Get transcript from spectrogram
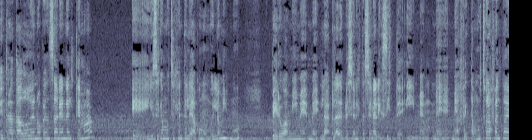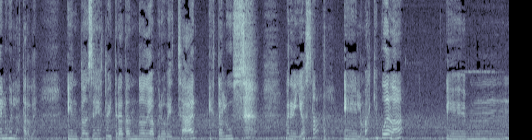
he tratado de no pensar en el tema eh, y yo sé que a mucha gente le da como muy lo mismo, pero a mí me, la, depresión estacional existe y me, me, me, afecta mucho la falta de luz en las tardes. Entonces estoy tratando de aprovechar esta luz maravillosa eh, lo más que pueda. Em,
